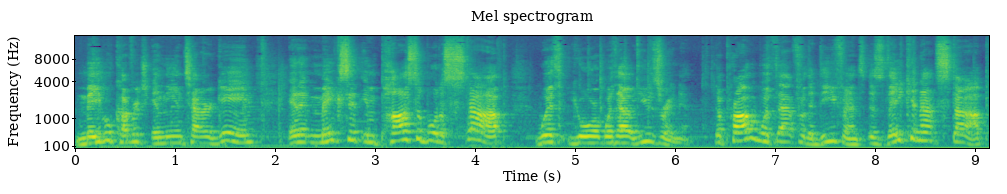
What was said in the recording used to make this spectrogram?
Mabel coverage in the entire game, and it makes it impossible to stop with your without using it. The problem with that for the defense is they cannot stop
